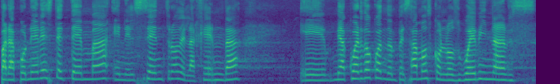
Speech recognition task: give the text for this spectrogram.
para poner este tema en el centro de la agenda. Eh, me acuerdo cuando empezamos con los webinars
